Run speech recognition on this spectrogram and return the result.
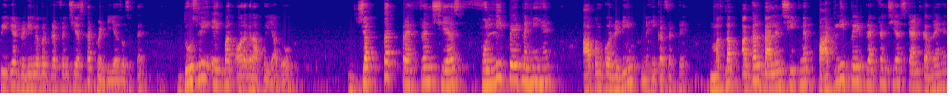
period redeemable preference shares का 20 इयर्स हो सकता है। दूसरी एक बात और अगर आपको याद हो, जब तक प्रेफरेंस शेयर्स फुल्ली पेड नहीं है, आप उनको रिडीम नहीं कर सकते। मतलब अगर बैलेंस शीट में partly paid preference share stand कर रहे हैं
